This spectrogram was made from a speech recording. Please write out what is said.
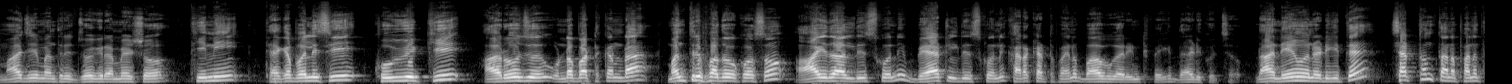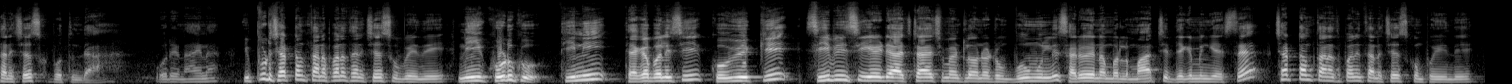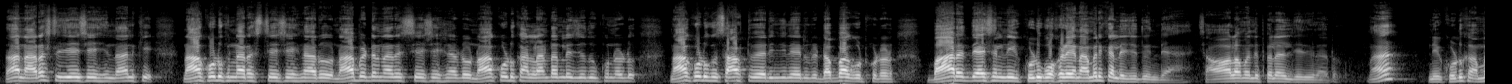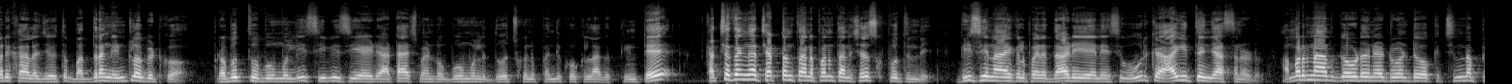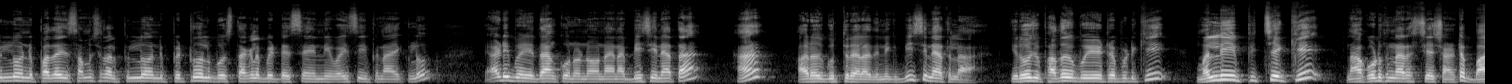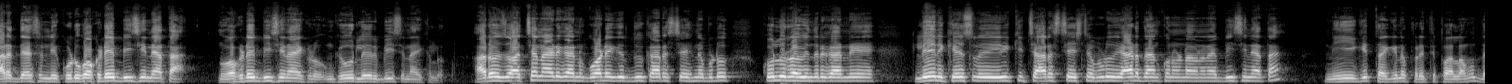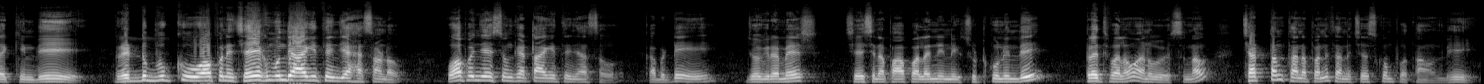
మాజీ మంత్రి జోగి రమేష్ తిని తెగబలిసి కొవ్వెక్కి ఆ రోజు ఉండబట్టకుండా మంత్రి పదవి కోసం ఆయుధాలు తీసుకొని బ్యాట్లు తీసుకొని కరకట్ట పైన బాబు గారి ఇంటిపైకి దాడికి వచ్చావు దాన్ని ఏమని అడిగితే చట్టం తన పని తను చేసుకుపోతుందా? ఒరే నాయన ఇప్పుడు చట్టం తన పని తను చేసుకుపోయింది. నీ కొడుకు తిని తెగబలిసి కొవ్వెక్కి సిబిసిఐడి అటాచ్మెంట్లో ఉన్నటువంటి భూముల్ని సర్వే నెంబర్లు మార్చి దిగమింగేస్తే చట్టం తన పని తను చేసుకుని పోయింది. దాన్ని అరెస్ట్ చేసేసిన దానికి నా కొడుకుని అరెస్ట్ చేసేసినారు నా బిడ్డను అరెస్ట్ చేసేసినాడు నా కొడుకు లండన్లో చదువుకున్నాడు నా కొడుకు సాఫ్ట్వేర్ ఇంజనీరింగ్ డబ్బా కొట్టుకున్నాడు భారతదేశంలో నీ కొడుకు ఒకడైనా అమెరికాలో చదివిందా? చాలామంది పిల్లలు చదివినారు. నీ కొడుకు అమెరికాలో చదివితే భద్రంగా ఇంట్లో పెట్టుకో. ప్రభుత్వ భూముల్ని సిబిసిఐడి అటాచ్మెంట్ భూముల్ని దోచుకుని పందికోకులాగా తింటే ఖచ్చితంగా చట్టం తన పని తను చేసుకుపోతుంది. బీసీ నాయకుల పైన దాడి అనేసి ఊరికే ఆగిత్యం చేస్తున్నాడు. అమర్నాథ్ గౌడ్ అనేటువంటి ఒక చిన్న పిల్లోని పదహైదు సంవత్సరాల పిల్లోని పెట్రోల్ పోసి తగలబెట్టేసే నీ వైసీపీ నాయకులు యాడిపోయి దానికోనున్నావు నాయన బీసీ నేత? ఆ? ఆ రోజు గుర్తురాలేదు నీకు బీసీ నేతలా? ఈరోజు పదవి పోయేటప్పటికి మళ్ళీ పిచ్చెక్కి నా కొడుకుని అరెస్ట్ చేశాను. అంటే భారతదేశం నీ కొడుకు ఒకడే బీసీ నేత. నువ్వు ఒకడే బీసీ నాయకుడు ఇంకెవరు లేరు బీసీ నాయకులు. ఆ రోజు అచ్చెన్నాయుడు గారిని గోడ ఎగిరి దూకి అరెస్ట్ చేసినప్పుడు కొల్లు రవీంద్ర గారిని లేని కేసులు ఇరికిచ్చి అరెస్ట్ చేసినప్పుడు ఏడ దానుకుని ఉన్నావు బీసీ నేత? నీకు తగిన ప్రతిఫలము దక్కింది. రెడ్ బుక్ ఓపెన్ చేయకముందే ఆగిత్యం చేసేస్తాడు ఓపెన్ చేసి ఇంకెట్లా ఆగిత్యం చేస్తావు? కాబట్టి జోగి రమేష్ చేసిన పాపాలన్నీ నీకు చుట్టుకునింది ప్రతిఫలం అనుభవిస్తున్నావు. చట్టం తన పని తను చేసుకొని పోతా ఉంది.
